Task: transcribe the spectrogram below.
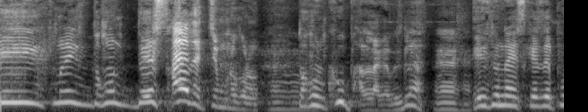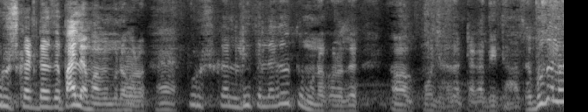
এই মানে তখন দেশ ছায়া দেখছে মনে করো তখন খুব ভালো লাগে বুঝলা? হ্যাঁ, হ্যাঁ। এই জন্য আজকে যে পুরস্কারটা যে পাইলাম আমি মনে করো হ্যাঁ। পুরস্কার নিতে লাগেও তো মনে করো যে আমাকে পঁচিশ হাজার টাকা দিতে আছে বুঝো না?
